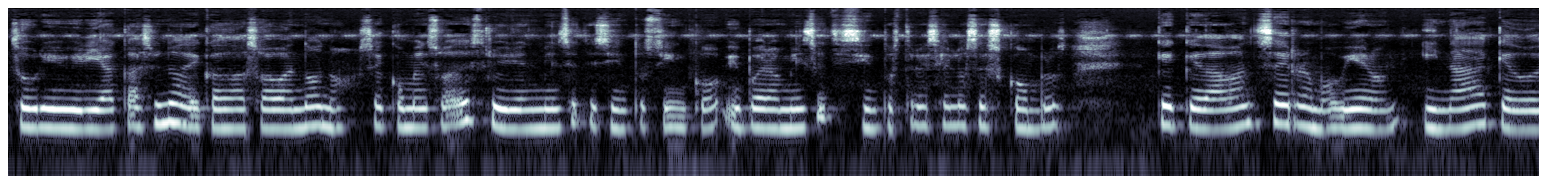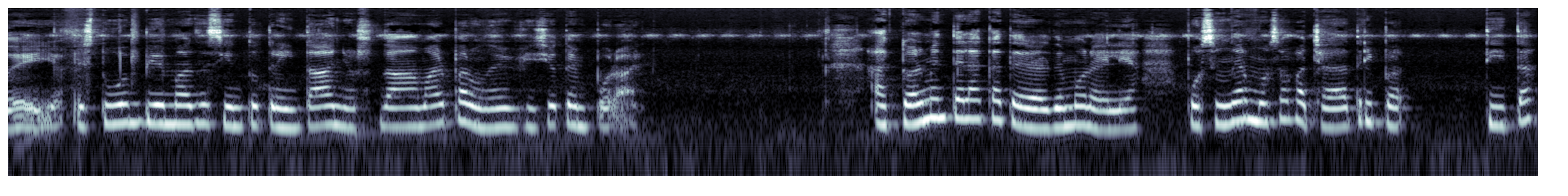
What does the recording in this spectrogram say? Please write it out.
sobreviviría casi una década a su abandono. Se comenzó a destruir en 1705 y para 1713 los escombros que quedaban se removieron y nada quedó de ella. Estuvo en pie más de 130 años, daba mal para un edificio temporal. Actualmente la Catedral de Morelia posee una hermosa fachada tripartita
